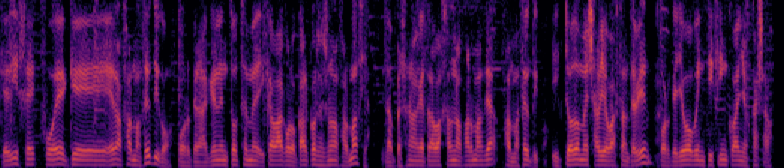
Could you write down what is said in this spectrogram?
que dije fue que era farmacéutico, porque en aquel entonces me dedicaba a colocar cosas en una farmacia. La persona que trabaja en una farmacia, farmacéutico. Y todo me salió bastante bien, porque llevo 25 años casado.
